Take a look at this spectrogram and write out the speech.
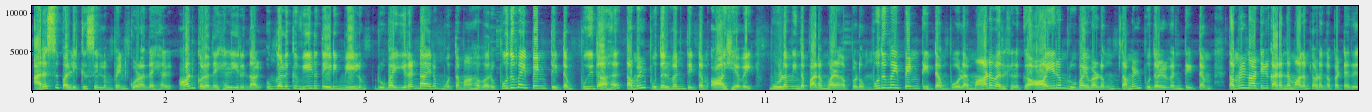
அரசு பள்ளிக்கு செல்லும் பெண் குழந்தைகள் ஆண் குழந்தைகள் இருந்தால் உங்களுக்கு வீடு தேடி மேலும் ரூபாய் இரண்டாயிரம் மொத்தமாக வரும். புதுமை பெண் திட்டம் புதிதாக தமிழ் புதல்வன் திட்டம் ஆகியவை மூலம் இந்த பணம் வழங்கப்படும். புதுமை பெண் திட்டம் போல மாணவர்களுக்கு ஆயிரம் ரூபாய் வழங்கும் தமிழ் புதல்வன் திட்டம் தமிழ்நாட்டில் கடந்த மாதம் தொடங்கப்பட்டது.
